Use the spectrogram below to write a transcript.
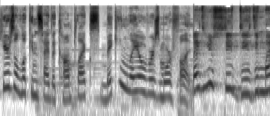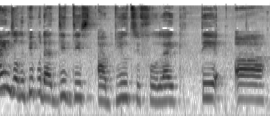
here's a look inside the complex, making layovers more fun. Like, you see this? The minds of the people that did this are beautiful. Like, they are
